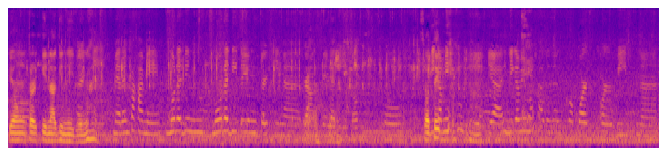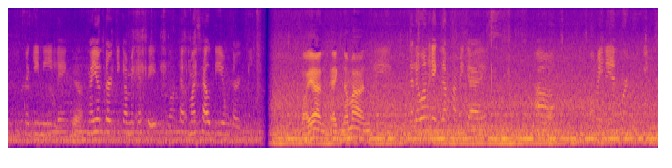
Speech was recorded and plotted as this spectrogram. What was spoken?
Yung turkey na giniling. Turkey. Meron pa kami. Mura din, mura dito yung turkey na ground nila dito. So, So, hindi tip- kami, yeah, hindi kami masyado nagpo-pork or beef na naginiling. Yeah. Ngayon, turkey kami kasi mas healthy yung turkey. So, ayan, egg naman. Ay, dalawang egg lang kami, guys. Um, okay na yan for two weeks.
